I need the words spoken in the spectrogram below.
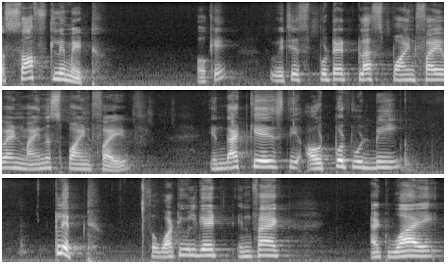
a soft limit okay, which is put at plus 0.5 and minus 0.5. In that case, the output would be clipped. So, what you will get in fact at y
